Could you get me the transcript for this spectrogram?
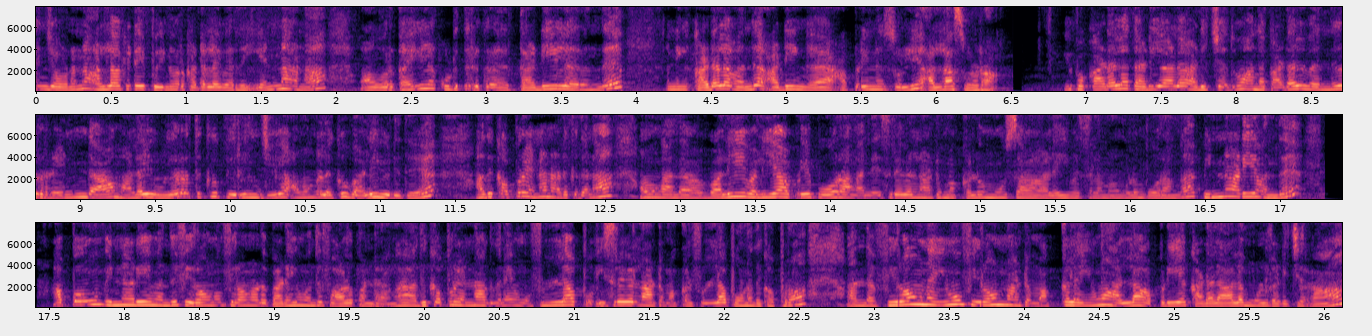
செஞ்ச உடனே அல்லாஹ் கிட்ட இப்போ இன்னொரு கடலை வருது. என்னன்னா அவர் கையில் கொடுத்துருக்கிற தடியில இருந்து கடலை வந்து அடிங்க அப்படின்னு சொல்லி அல்லா சொல்கிறான் இப்போ கடலை தடியால அடிச்சதும் அந்த கடல் வந்து ரெண்டா மலை உயரத்துக்கு பிரிஞ்சு அவங்களுக்கு வழி விடுது. அதுக்கப்புறம் என்ன நடக்குதுன்னா அவங்க அந்த வழி வழியா அப்படியே போறாங்க. அந்த இஸ்ரேல் நாட்டு மக்களும் மூசா அலைவசலம் அவங்களும் போறாங்க. பின்னாடியே வந்து அப்பவும் பின்னாடியே வந்து ஃபிரோனும் ஃபிரோனோட படையும் வந்து ஃபாலோ பண்றாங்க. அதுக்கப்புறம் என்ன ஆகுதுன்னா இவங்க ஃபுல்லா இஸ்ரேல் நாட்டு மக்கள் ஃபுல்லா போனதுக்கப்புறம் அந்த ஃபிரோனையும் ஃபிரோன் நாட்டு மக்களையும் எல்லாம் அப்படியே கடலால மூழ்கடிச்சிடறான்.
